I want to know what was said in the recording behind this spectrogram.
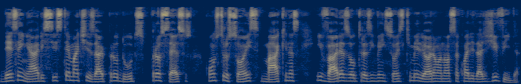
desenhar e sistematizar produtos, processos, construções, máquinas e várias outras invenções que melhoram a nossa qualidade de vida,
